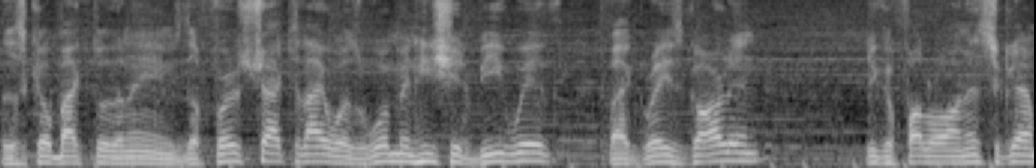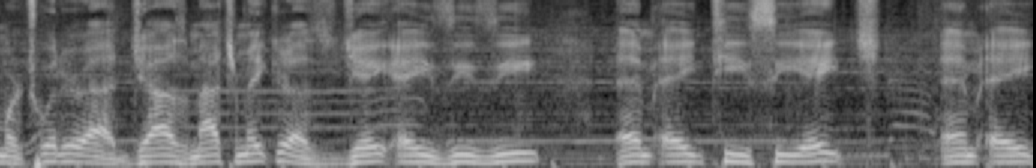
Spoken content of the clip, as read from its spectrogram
Let's go back to the names. The first track tonight was Woman He Should Be With by Grace Garland. You can follow her on Instagram or Twitter at Jazz Matchmaker. That's J A Z Z M A T C H M A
